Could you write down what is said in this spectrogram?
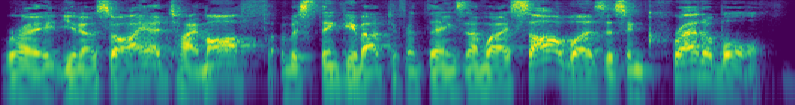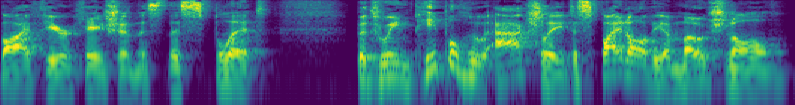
right? You know, so I had time off. I was thinking about different things. And what I saw was this incredible bifurcation, this, this split between people who actually, despite all the emotional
